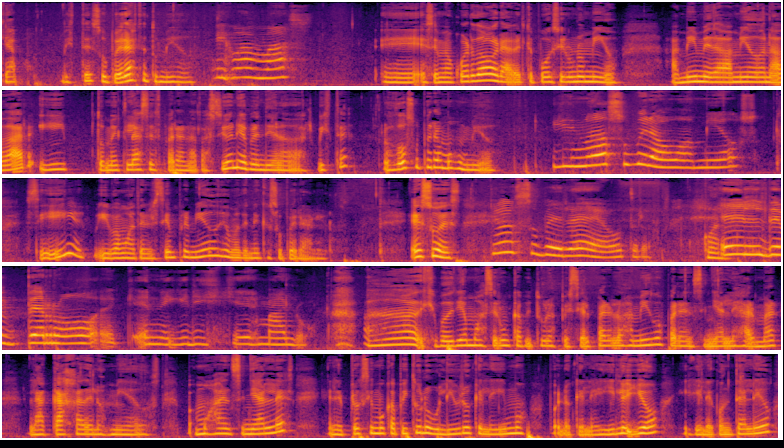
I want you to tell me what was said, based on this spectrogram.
Ya, ¿viste? Superaste tu miedo. Digo más. Eh, ese me acuerdo ahora, a ver, te puedo decir uno mío. A mí me daba miedo nadar y tomé clases para natación y aprendí a nadar, ¿viste? Los dos superamos un miedo. ¿Y no has superado más miedos? Sí, y vamos a tener siempre miedos y vamos a tener que superarlos. Eso es. Yo superé a otro. ¿Cuál? El de perro en gris que es malo. Ah, es que podríamos hacer un capítulo especial para los amigos para enseñarles a armar la caja de los miedos. Vamos a enseñarles en el próximo capítulo un libro que leímos, bueno, que leí yo y que le conté a Leo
